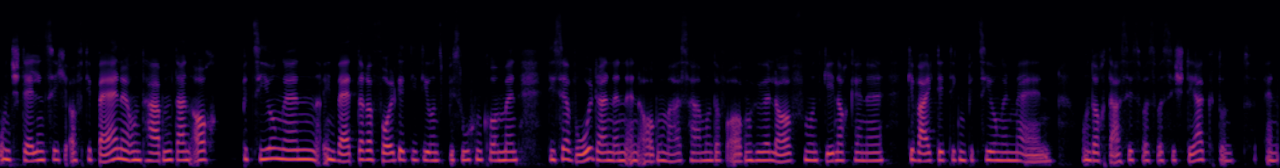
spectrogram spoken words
und stellen sich auf die Beine und haben dann auch Beziehungen in weiterer Folge, die, die uns besuchen kommen, die sehr wohl dann ein, ein, Augenmaß haben und auf Augenhöhe laufen und gehen auch keine gewalttätigen Beziehungen mehr ein. Und auch das ist was, was sie stärkt und ein,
